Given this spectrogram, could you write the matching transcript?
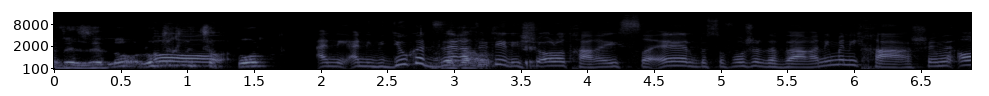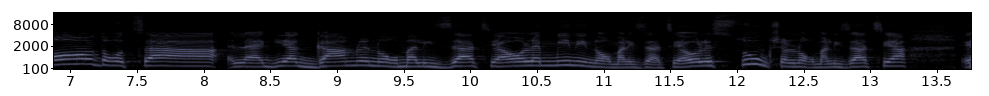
וזה לא, לא צריך לצפות אני, אני בדיוק את זה רציתי לשאול אותך, הרי ישראל, בסופו של דבר, אני מניחה שמאוד רוצה להגיע גם לנורמליזציה, או למיני נורמליזציה, או לסוג של נורמליזציה אה,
